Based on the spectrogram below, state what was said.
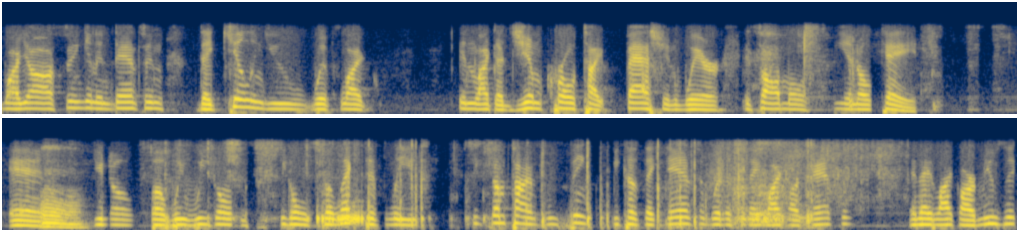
while y'all singing and dancing, they killing you with like in like a Jim Crow type fashion where it's almost being okay. And Mm. you know, but we we going we going selectively see sometimes we think because they dancing with us and they like our dances and they like our music,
